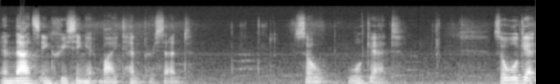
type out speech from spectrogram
and that's increasing it by 10%. So we'll get so we'll get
